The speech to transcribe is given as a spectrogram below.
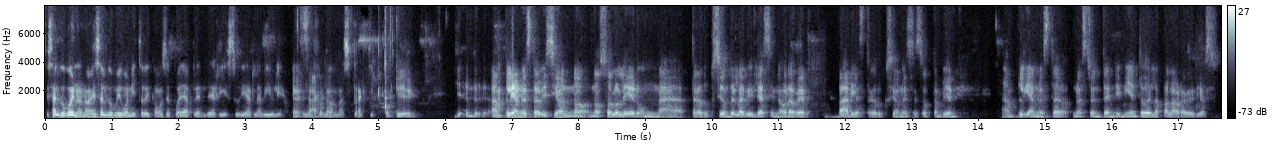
es algo bueno, ¿no? Es algo muy bonito de cómo se puede aprender y estudiar la Biblia de una forma más práctica. Porque amplía nuestra visión, no, no solo leer una traducción de la Biblia, sino ahora ver varias traducciones. Eso también amplía nuestro entendimiento de la palabra de Dios.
